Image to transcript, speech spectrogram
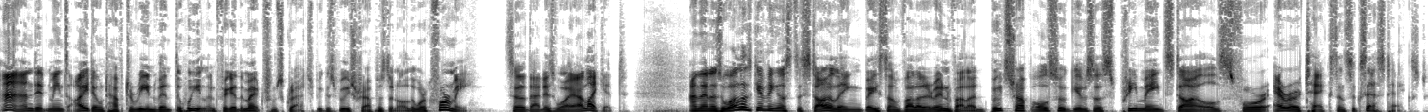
And it means I don't have to reinvent the wheel and figure them out from scratch because Bootstrap has done all the work for me. So that is why I like it. And then, as well as giving us the styling based on valid or invalid, Bootstrap also gives us pre made styles for error text and success text,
